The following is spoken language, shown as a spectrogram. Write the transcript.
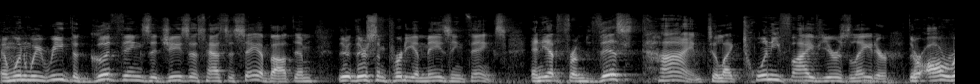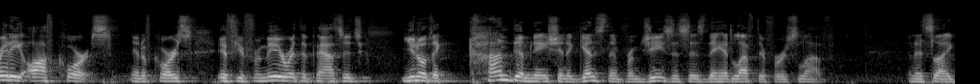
And when we read the good things that Jesus has to say about them, there, there's some pretty amazing things. And yet, from this time to like 25 years later, they're already off course. And of course, if you're familiar with the passage, you know, the condemnation against them from Jesus is they had left their first love. And it's like,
